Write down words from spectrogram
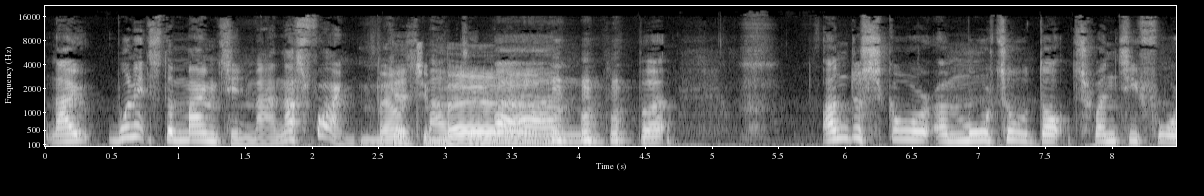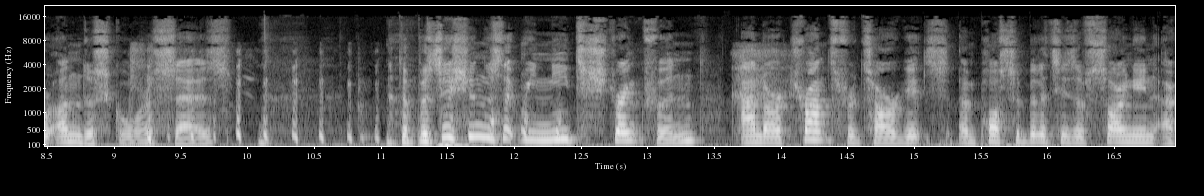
Now, when it's the Mountain Man, that's fine. because Mountain Man. but underscore immortal dot twenty four underscore says the positions that we need to strengthen and our transfer targets and possibilities of signing a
